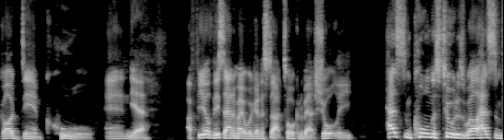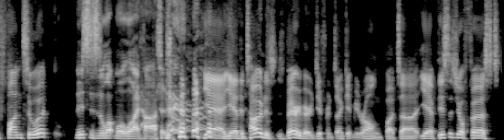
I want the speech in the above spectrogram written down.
goddamn cool. And yeah, I feel this anime we're going to start talking about shortly has some coolness to it as well. It has some fun to it. This is a lot more lighthearted. Yeah, yeah. The tone is, is very, very different. Don't get me wrong. But uh, yeah, if this is your first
